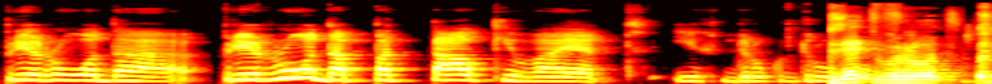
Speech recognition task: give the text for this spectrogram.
природа, природа подталкивает их друг к другу. Взять в рот.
